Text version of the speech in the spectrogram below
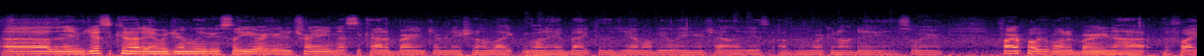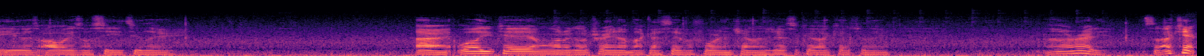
Uh, Uh, the name Jessica, the Amber Gym Leader. So you are here to train. That's the kind of burn determination I like. I'm going to head back to the gym. I'll be awaiting your challenges. I've been working all day. I swear. Fire Pokemon are burning hot to fight you. As always, I'll see you two later. Alright, well UK, I'm gonna go train up like I said before in challenge. Jessica, I'll catch you later. Alrighty. So I can't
